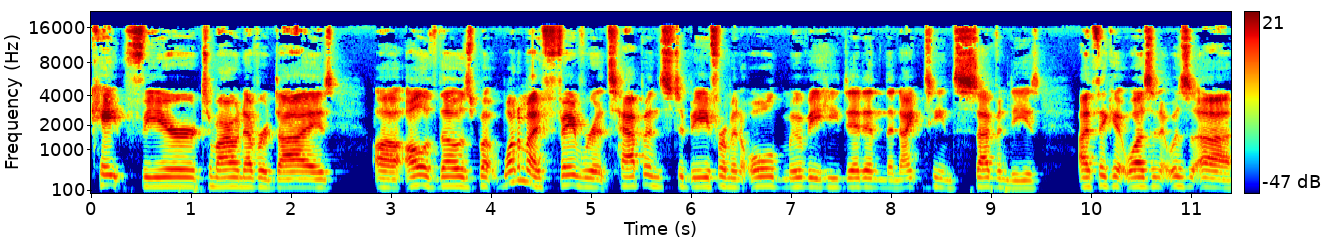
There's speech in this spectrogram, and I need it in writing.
Cape Fear, Tomorrow Never Dies. Uh, all of those, but one of my favorites happens to be from an old movie he did in the 1970s. I think it was, and it was uh,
